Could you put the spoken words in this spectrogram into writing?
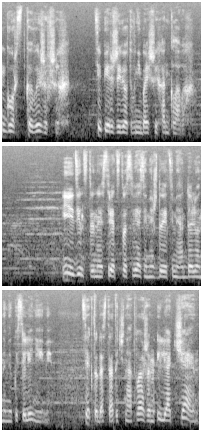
Горстка выживших теперь живет в небольших анклавах. Единственное средство связи между этими отдаленными поселениями – те, кто достаточно отважен или отчаян,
